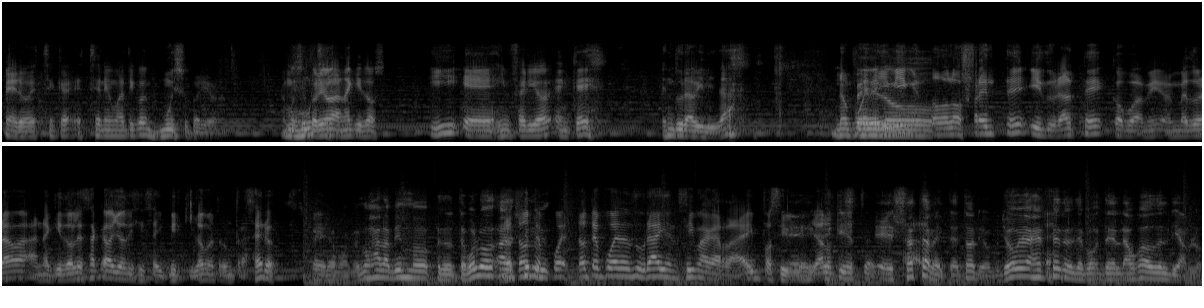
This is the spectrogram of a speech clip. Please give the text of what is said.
pero este, este neumático es muy superior. Es muy superior al Anaki 2. Y es inferior en qué? En durabilidad no puede ir bien en todos los frentes y durarte como a mí me duraba. A Nakido le he sacado yo 16.000 kilómetros un trasero. Pero volvemos a la misma. Pero te vuelvo a no, decir. No te, puedes durar y encima agarrar, es imposible. ya lo eh, tienes. Exactamente, Antonio. Yo voy a ejercer del, del abogado del diablo.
